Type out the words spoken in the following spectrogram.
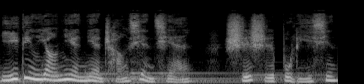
一定要念念常现前，时时不离心。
